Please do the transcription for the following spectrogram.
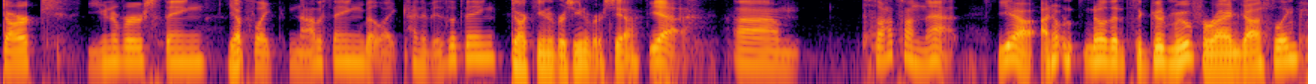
dark universe thing. Yep. It's like not a thing, but like kind of is a thing. Dark Universe Universe, yeah. Yeah. Um, thoughts on that? Yeah, I don't know that it's a good move for Ryan Gosling.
